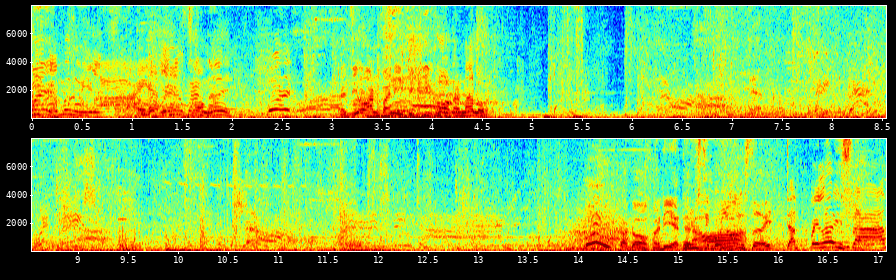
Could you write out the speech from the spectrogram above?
มีแต่มึงนี่ล่ะตายกันแล้วสองเลยไอ้จีออนไปนี่ไปขี้ข้อกันมาโหลด Wet face! กระดอกกระเดียแต่กูสิบ่ยอมเสยจัดไปเลยสาม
